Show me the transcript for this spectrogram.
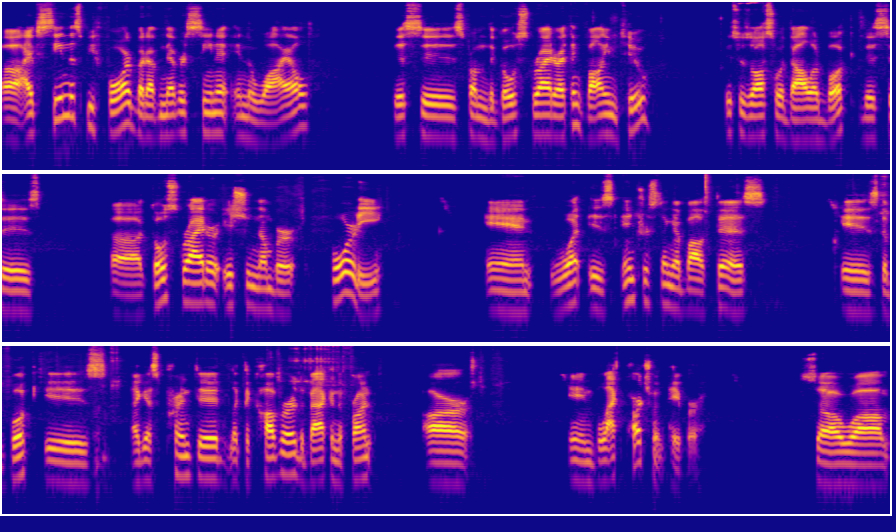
Uh, I've seen this before, but I've never seen it in the wild. This is from the Ghost Rider, I think volume 2. This is also a dollar book. This is uh, Ghost Rider issue number 40. And what is interesting about this is the book is, I guess, printed, like the cover, the back, and the front are in black parchment paper. So um,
